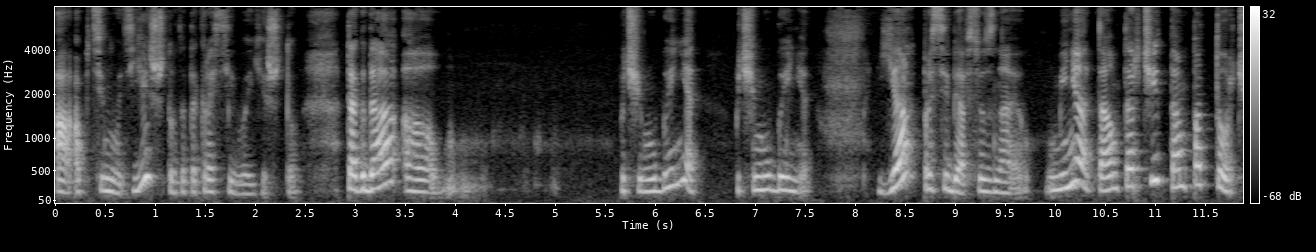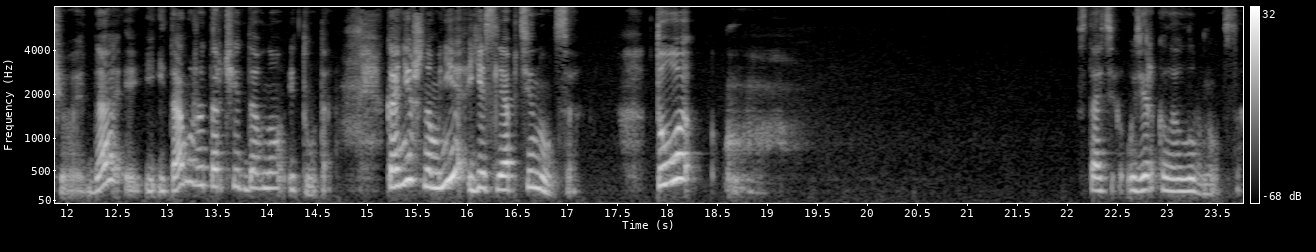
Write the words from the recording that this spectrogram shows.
а обтянуть есть что-то, это красивое есть что, тогда а, почему бы и нет? Почему бы и нет? Я про себя все знаю. У меня там торчит, там подторчивает, да, и, и там уже торчит давно, и тут. Конечно, мне, если обтянуться, то стать у зеркала улыбнуться.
